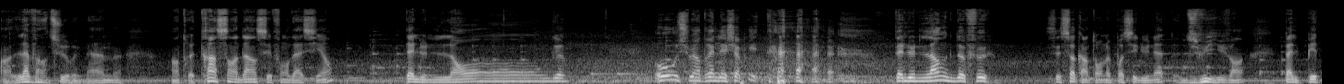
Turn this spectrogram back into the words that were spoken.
en l'aventure humaine entre transcendance et fondation, telle une longue... Oh, je suis en train de l'échapper. telle une langue de feu c'est ça quand on n'a pas ses lunettes. Du vivant palpite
